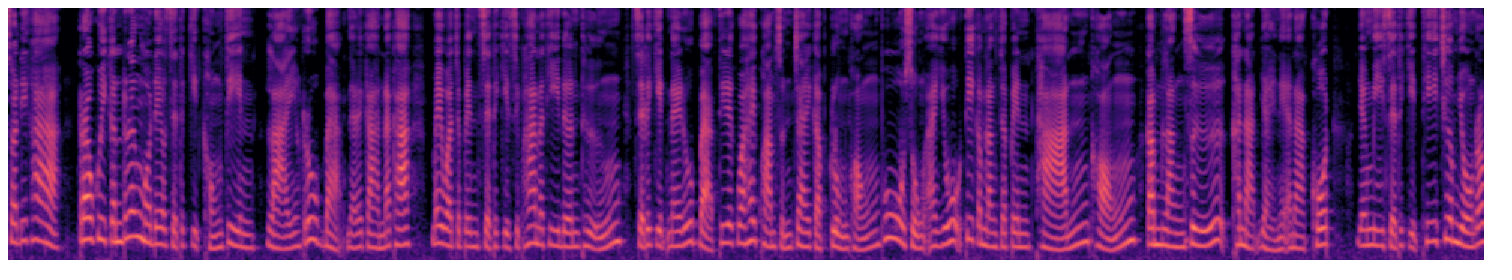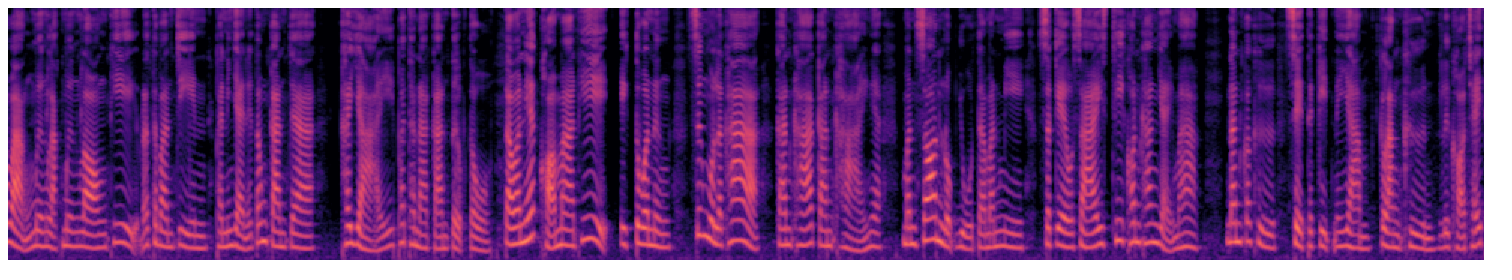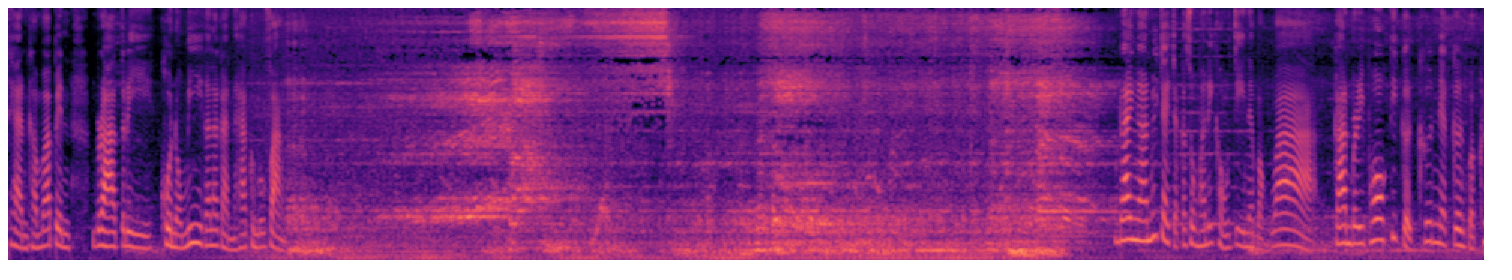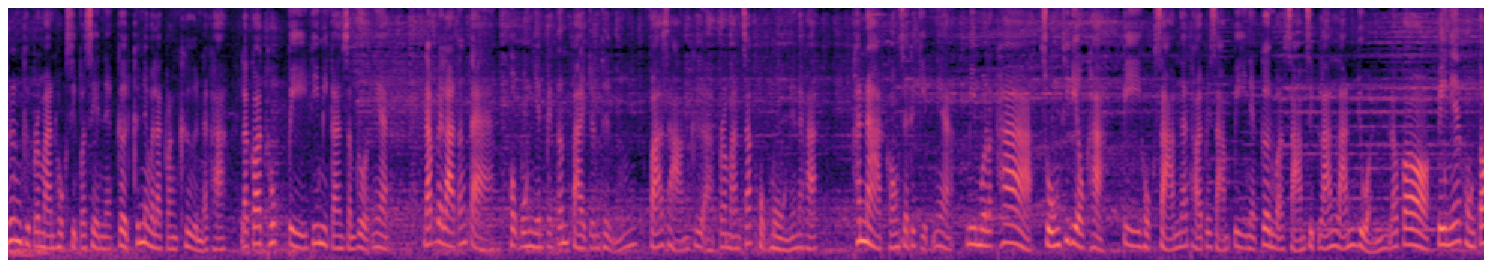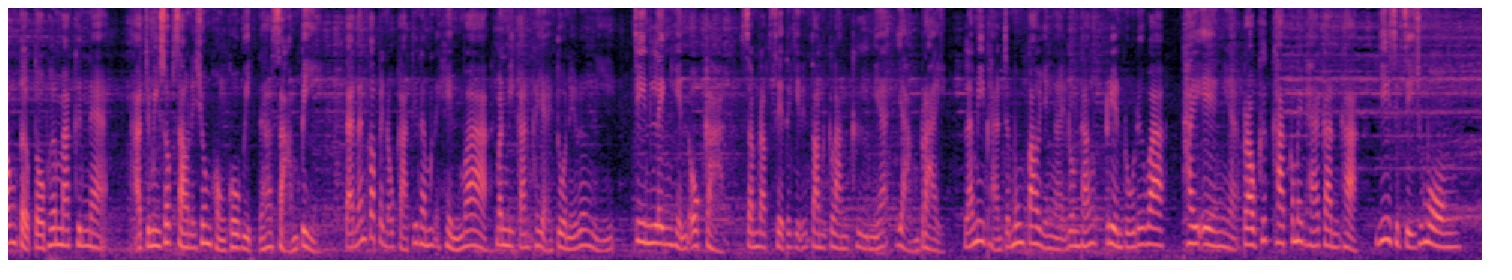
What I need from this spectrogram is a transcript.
สวัสดีค่ะ เราคุยกันเรื่องโมเดลเศรษฐกิจของจีนหลายรูปแบบในรายการนะคะ ไม่ว่าจะเป็นเศรษฐกิจ 15 นาทีเดินถึง เศรษฐกิจในรูปแบบที่เรียกว่าให้ความสนใจกับกลุ่มของผู้สูงอายุที่กำลังจะเป็นฐานของกำลังซื้อขนาดใหญ่ในอนาคตยังมีเศรษฐกิจที่เชื่อมโยงระหว่างเมืองหลักเมืองรองที่รัฐบาลจีนแผ่นดินใหญ่เนี่ยต้องการจะ ขยายพัฒนาการเติบโต แต่วันนี้ขอมาที่อีกตัวหนึ่ง ซึ่งมูลค่าการค้าการขายเนี่ยมันซ่อนหลบอยู่แต่มันมีสเกลไซส์ที่ค่อนข้างใหญ่มาก นั่นก็คือเศรษฐกิจในยามกลางคืน หรือขอใช้แทนคำว่าเป็นราตรีโคโนมีก็แล้วกันนะคะคุณผู้ฟัง รายงานวิจัยจากกระทรวงพาณิชย์ของจีนเนี่ยบอกว่า การบริโภคที่เกิดขึ้นเนี่ยเกินกว่าครึ่งคือประมาณ 60%เนี่ยเกิดขึ้นในเวลากลางคืนนะคะ แล้วก็ทุกปีที่มีการสำรวจเนี่ยนับเวลาตั้งแต่6โมงเย็นเป็นต้นไปจนถึงฟ้าสางคืออะประมาณสัก6โมงเนี่ยนะคะ ขนาดของเศรษฐกิจเนี่ยมีมูลค่าสูงที่เดียวค่ะ ปี 63 นะถอยไป 3 ปีเนี่ยเกินกว่า 30 ล้านล้านหยวน แล้วก็ปีนี้คงต้องเติบโตเพิ่มมากขึ้นแน่อาจจะมีซบเซาในช่วงของโควิดนะคะ3ปี แต่นั่นก็เป็นโอกาสที่ทำเห็นว่ามันมีการขยายตัวในเรื่องนี้ จีนเล็งเห็นโอกาสสำหรับเศรษฐกิจในตอนกลางคืนนี้อย่างไร และมีแผนจะมุ่งเป้ายังไง รวมทั้งเรียนรู้ด้วยว่าไทยเองเนี่ยเราคึกคักก็ไม่แพ้กันค่ะ 24 ชั่วโมง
